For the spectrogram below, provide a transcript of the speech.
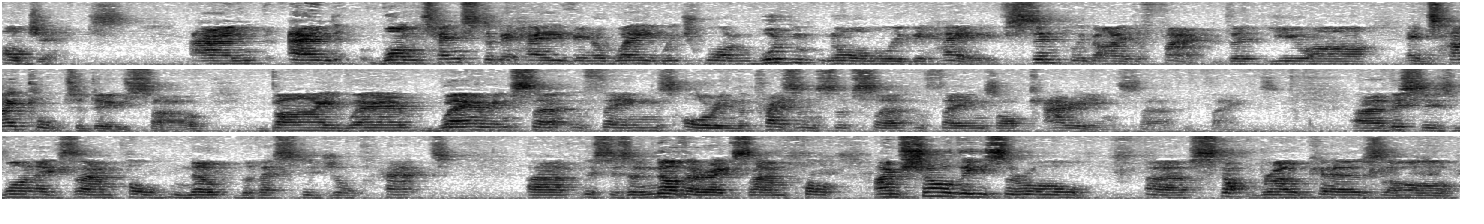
objects. And, and one tends to behave in a way which one wouldn't normally behave simply by the fact that you are entitled to do so by wear, wearing certain things or in the presence of certain things or carrying certain things. Uh, this is one example. Note the vestigial hat. Uh, this is another example. I'm sure these are all uh, stockbrokers or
